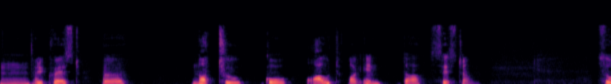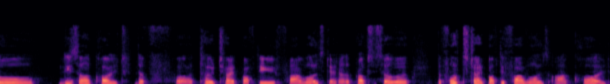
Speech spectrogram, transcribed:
mm, request uh, not to go out or in the system. So these are called the uh, third type of the firewalls that are the proxy server. The fourth type of the firewalls are called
